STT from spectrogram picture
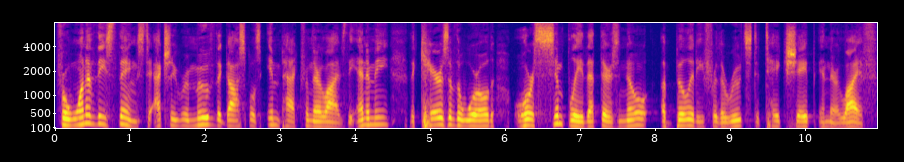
for one of these things to actually remove the gospel's impact from their lives the enemy, the cares of the world, or simply that there's no ability for the roots to take shape in their life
